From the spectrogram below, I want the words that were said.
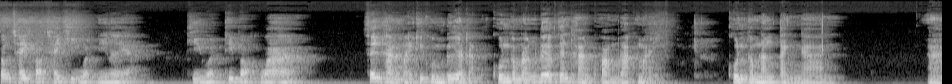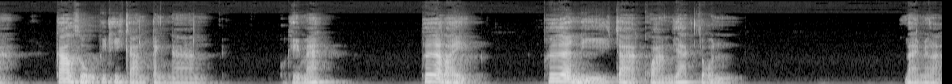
ต้องใช้ขอใช้คีย์เวิร์ดนี้เลยอะคีย์เวิร์ดที่บอกว่า เส้นทางใหม่ที่คุณเลือกอะ คุณกำลังเลือกเส้นทางความรักใหม่ คุณกำลังแต่งงานอ่าก้าวสู่พิธีการแต่งงาน โอเคไหมเพื่ออะไร เพื่อหนีจากความยากจน ได้ไหมล่ะ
